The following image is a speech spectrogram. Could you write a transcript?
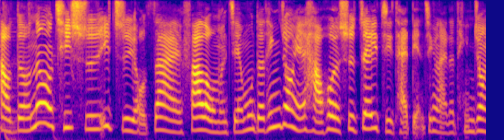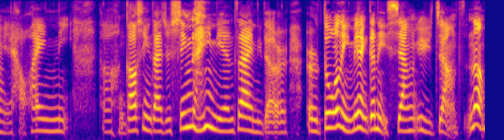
好的，那其实一直有在发了我们节目的听众也好，或者是这一集才点进来的听众也好，欢迎你。呃，很高兴在这新的一年，在你的耳耳朵里面跟你相遇这样子。那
